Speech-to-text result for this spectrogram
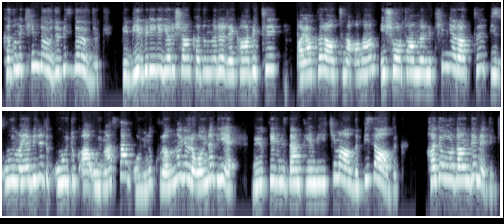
Kadını kim dövdü? Biz dövdük. Birbiriyle yarışan kadınları rekabeti ayaklar altına alan iş ortamlarını kim yarattı? Biz uymayabilirdik. Uyduk. Aa, uymazsan oyunu kuralına göre oyna diye büyüklerimizden tembihi kim aldı? Biz aldık. Hadi oradan demedik.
